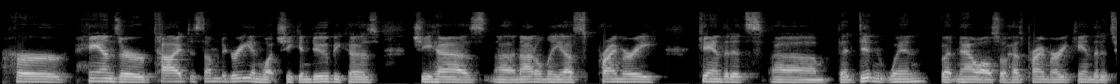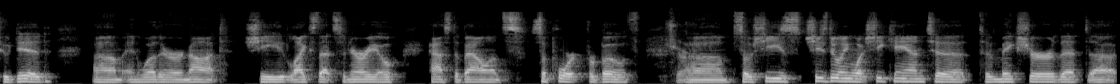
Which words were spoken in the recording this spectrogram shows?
her hands are tied to some degree in what she can do because she has uh, not only us primary candidates um, that didn't win, but now also has primary candidates who did. Um, and whether or not she likes that scenario has to balance support for both. Sure. Um, so she's she's doing what she can to to make sure that uh,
